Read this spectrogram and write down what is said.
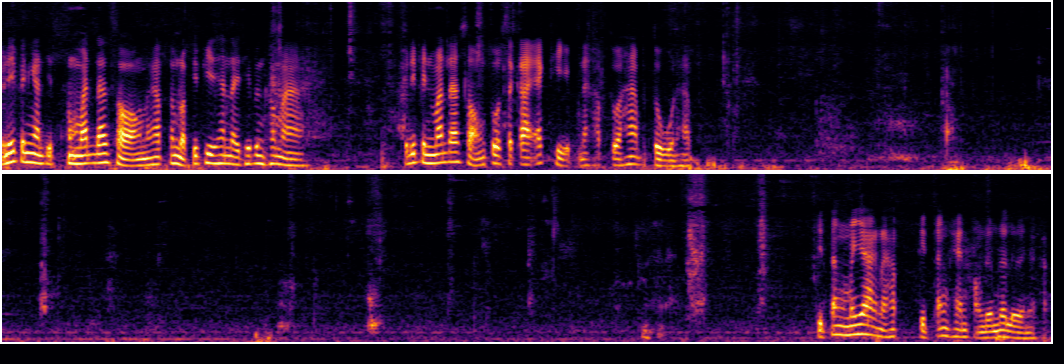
ตัวนี้เป็นงานติดตั้งมัดด้านสองนะครับสำหรับพี่ๆท่านใดที่เพิ่งเข้ามา ตัวนี้เป็นมัดด้านสองตัว Sky Active นะครับ ตัว 5 ประตูนะครับติดตั้งไม่ยากนะครับ ติดตั้งแทนของเดิมได้เลยนะครับ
